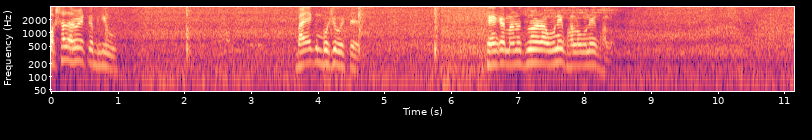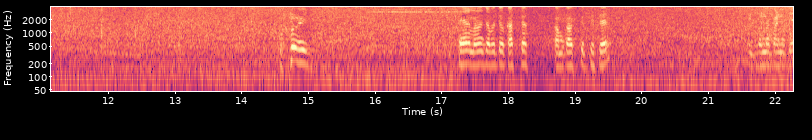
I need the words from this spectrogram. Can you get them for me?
অসাধারণ একটা ভিউ ভাই একদম বসে বসে। সেখানকার মানুষজনেরা অনেক ভালো অনেক ভালো। এখানে মানুষ যাবতীয় কাজ কাজ, কাম কাজ করতেছে। ঝর্ণা পানিতে।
